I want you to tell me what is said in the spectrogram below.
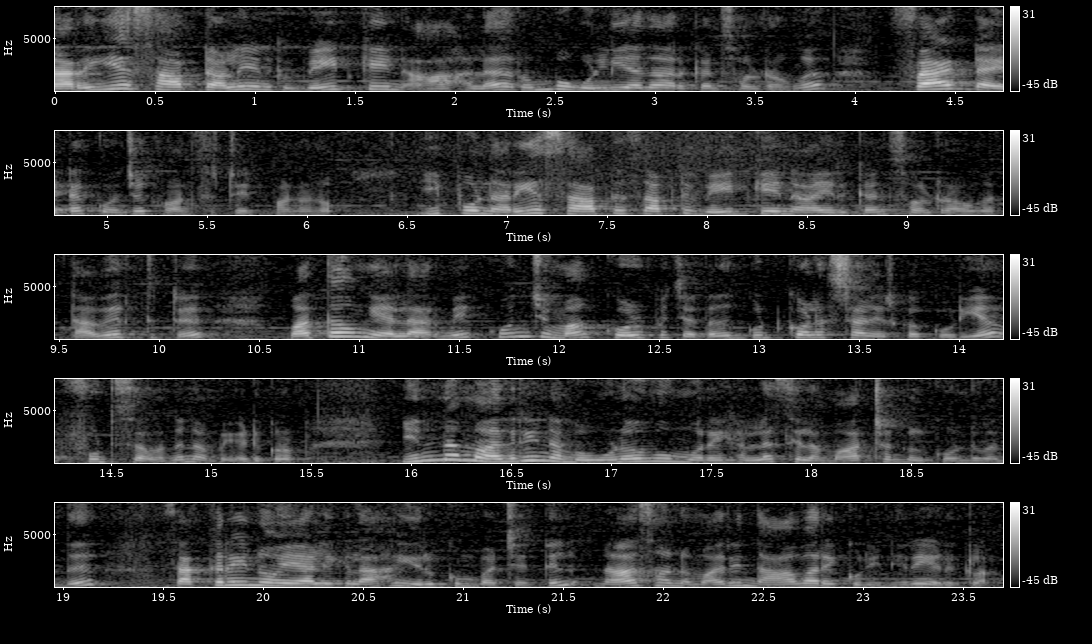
நிறைய சாப்பிட்டாலும் எனக்கு வெயிட் கெயின் ஆகலை ரொம்ப ஒல்லியாக தான் இருக்கேன்னு சொல்கிறவங்க ஃபேட் டயட்டை கொஞ்சம் கான்சன்ட்ரேட் பண்ணணும். இப்போது நிறைய சாப்பிட்டு சாப்பிட்டு வெயிட் கெயின் ஆயிருக்கேன்னு சொல்கிறவங்க தவிர்த்துட்டு மற்றவங்க எல்லாருமே கொஞ்சமாக கொழுப்பு சத்து குட் கொலஸ்ட்ரால் இருக்கக்கூடிய ஃபுட்ஸை வந்து நம்ம எடுக்கணும். இந்த மாதிரி நம்ம உணவு முறைகளில் சில மாற்றங்கள் கொண்டு வந்து சர்க்கரை நோயாளிகளாக இருக்கும் பட்சத்தில் நான் சொன்ன மாதிரி இந்த ஆவாரை குடிநீரை எடுக்கலாம்.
